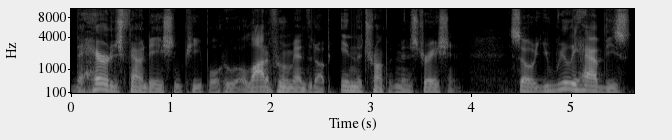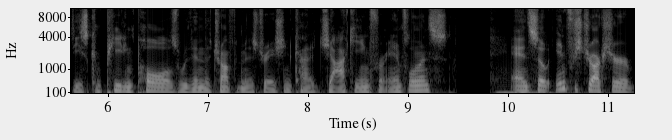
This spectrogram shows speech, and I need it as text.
the Heritage Foundation people, who a lot of whom ended up in the Trump administration. So you really have these these competing poles within the Trump administration, kind of jockeying for influence. And so infrastructure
